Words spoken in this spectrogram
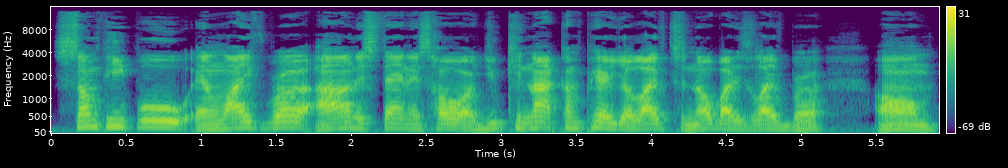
Some people in life, bro. I understand it's hard. You cannot compare your life to nobody's life, bro. Um,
